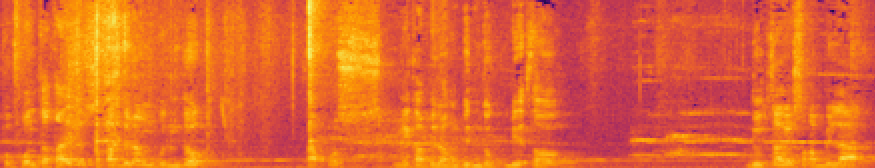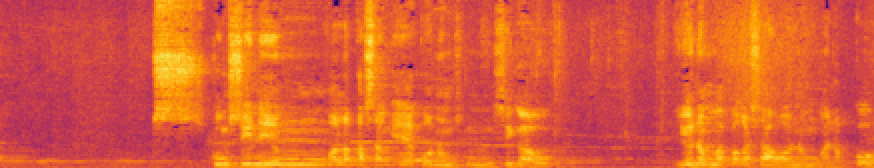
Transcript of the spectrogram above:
pupunta tayo doon sa kabilang bundok. Tapos may kabilang bundok dito. Doon tayo sa kabila. Kung sino yung malakas ang eko ng sigaw, yun ang mapakasawa ng anak ko.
